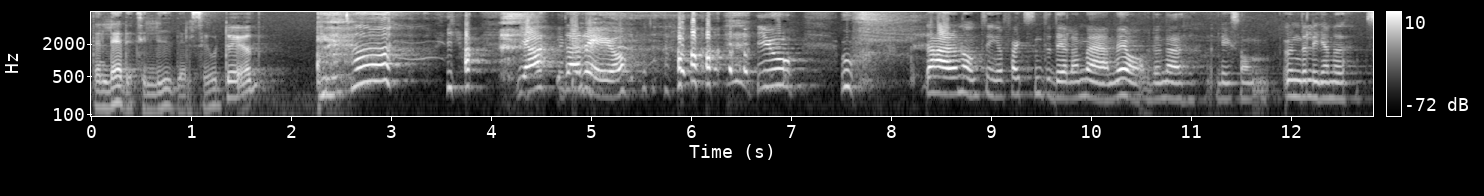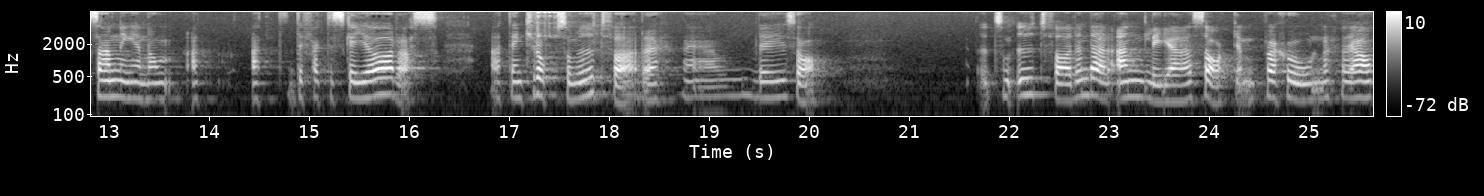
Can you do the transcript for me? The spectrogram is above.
den ledde till lidelse och död. ja, ja, där är jag. jo, uff. Det här är någonting jag faktiskt inte delar med mig av. Den där liksom underliggande sanningen om att, att det faktiskt ska göras. Att det är en kropp som utför det. Eh, det är ju så. Som utför den där andliga saken, passion. Ja.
